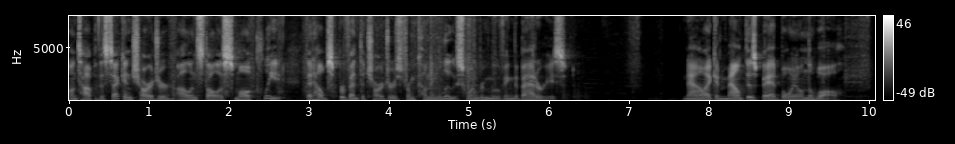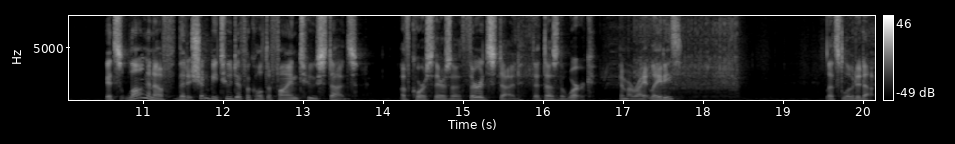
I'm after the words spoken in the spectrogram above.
On top of the second charger, I'll install a small cleat that helps prevent the chargers from coming loose when removing the batteries. Now I can mount this bad boy on the wall. It's long enough that it shouldn't be too difficult to find two studs. Of course, there's a third stud that does the work. Am I right, ladies? Let's load it up.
